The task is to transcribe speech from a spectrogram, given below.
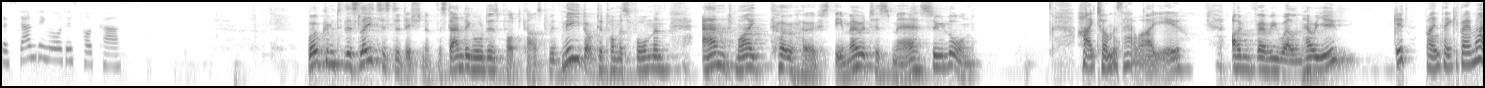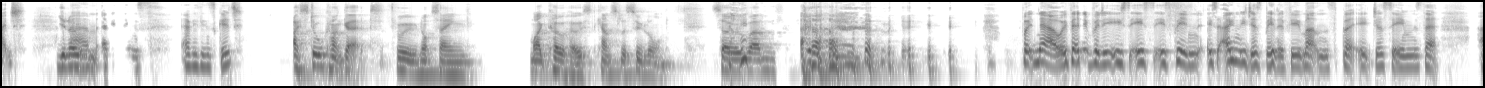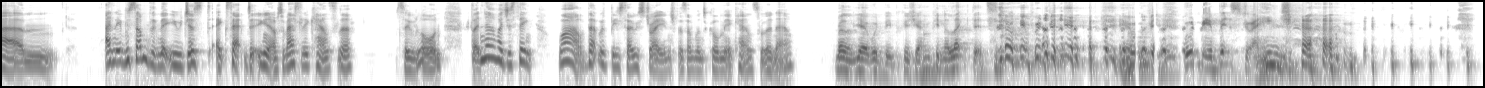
The Standing Orders Podcast. Welcome to this latest edition of the Standing Orders Podcast with me, Dr. Thomas Foreman, and my co host, the Emeritus Mayor, Sue Lorne. Hi, Thomas. How are you? I'm very well, and how are you? Good, fine. Thank you very much. You know, um, everything's everything's good. I still can't get through not saying my co-host, Councillor Sue Lorne. So, um, but now, if anybody is is it's been it's only just been a few months, but it just seems that, um, and it was something that you just accepted, you know, automatically, Councillor Sue Lorne. But now I just think, wow, that would be so strange for someone to call me a councillor now. Well, yeah, it would be because you haven't been elected, so it would be it would be, it would be a bit strange.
